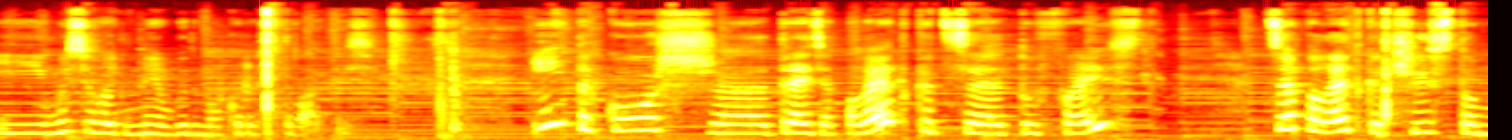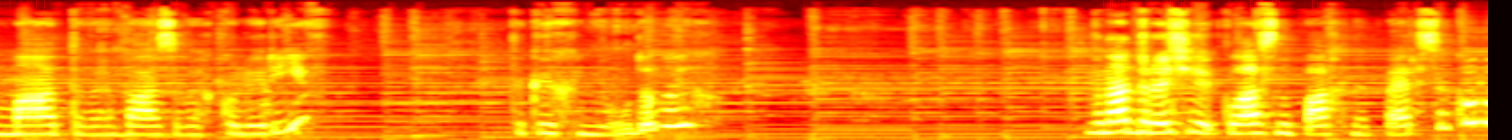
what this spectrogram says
і ми сьогодні нею будемо користуватись. І також е, третя палетка це Too Faced. Це палетка чисто матових базових кольорів, таких нюдових. Вона, до речі, класно пахне персиком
